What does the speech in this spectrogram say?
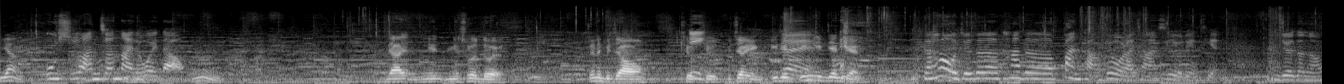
一样。五十兰真奶的味道。嗯。呀，你你说的对，真的比较 Q Q，比较硬，一点硬一点点。然后我觉得它的半糖对我来讲还是有点甜，你觉得呢？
